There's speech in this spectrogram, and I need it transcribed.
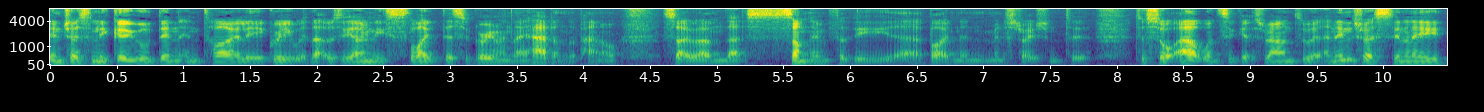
interestingly, Google didn't entirely agree with. That was the only slight disagreement they had on the panel. So um, that's something for the uh, Biden administration to, to sort out once it gets around to it. And interestingly,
